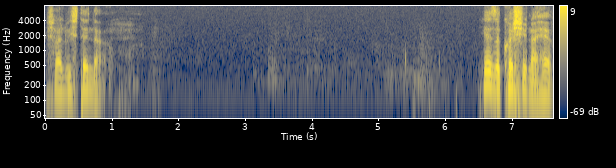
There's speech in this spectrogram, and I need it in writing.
Shall we stand up? Here's a question I have.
